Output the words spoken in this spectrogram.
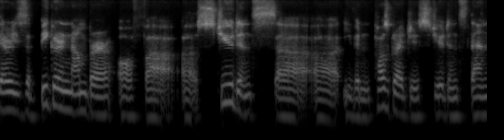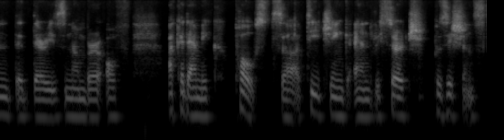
there is a bigger number of uh, uh, students, uh, uh even postgraduate students, than that there is number of academic posts, uh, teaching and research positions.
